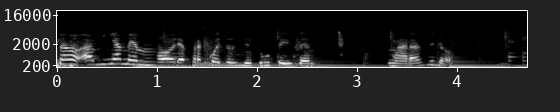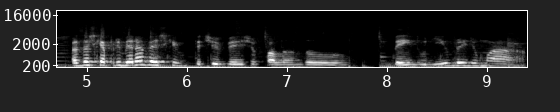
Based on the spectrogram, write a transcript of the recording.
Não, a minha memória pra coisas inúteis é maravilhosa. Mas acho que é a primeira vez que eu te vejo falando bem do livro e de uma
